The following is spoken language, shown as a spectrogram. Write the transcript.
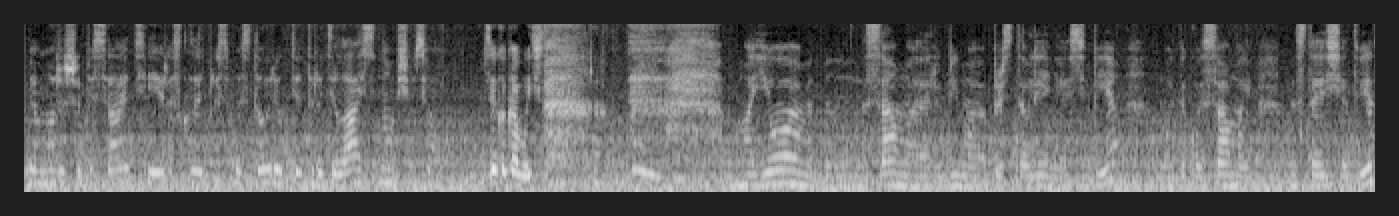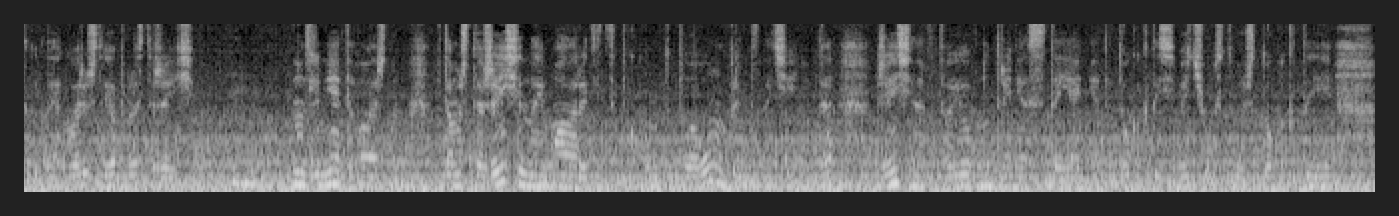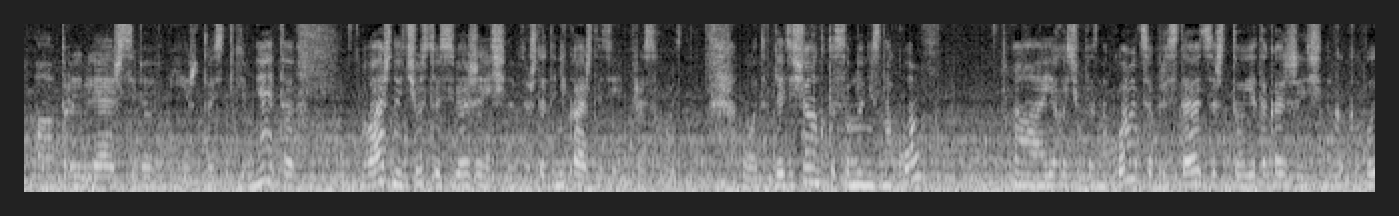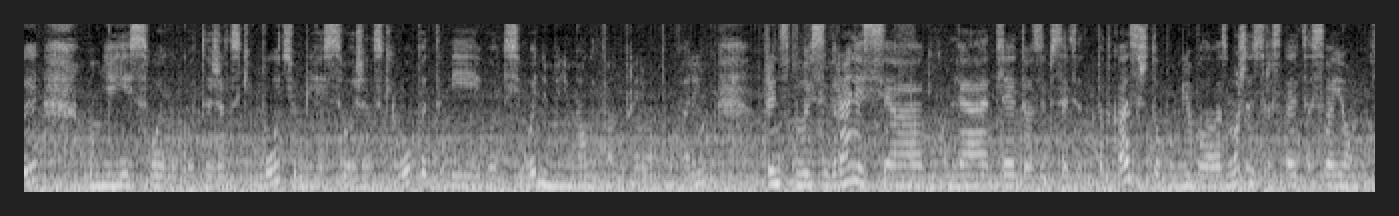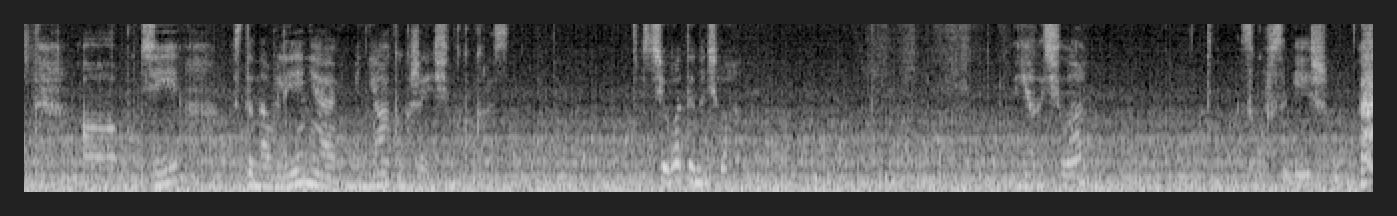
себя можешь описать и рассказать про свою историю, где ты родилась. Ну, в общем, все, все как обычно. Мое самое любимое представление о себе, мой такой самый настоящий ответ, когда я говорю, что я просто женщина. Ну, для меня это важно, потому что женщины мало родиться по какому-то половому предназначению, да. Женщина — это твое внутреннее состояние, это то, как ты себя чувствуешь, то, как ты а, проявляешь себя в мир. То есть для меня это важно чувствовать себя женщиной, потому что это не каждый день происходит. Вот. Для девчонок, кто со мной не знаком, а, я хочу познакомиться, представиться, что я такая женщина, как и вы. У меня есть свой какой-то женский путь, у меня есть свой женский опыт, и вот сегодня мы немного там про него поговорим. В принципе, мы собирались а, для, для этого записать этот подкаст, чтобы у меня была возможность рассказать о своем а, пути становления меня как женщины как раз. С чего ты начала? Я начала с курса гейш.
